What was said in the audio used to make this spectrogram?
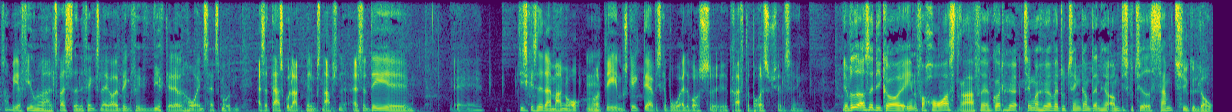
Som vi har 450 siddende fængsler i øjeblikket, for vi virkelig har lavet en hård indsats mod dem. Altså, der er sgu langt mellem snapsene. Altså, det... Øh, øh, de skal sidde der i mange år, mm. og det er måske ikke der, vi skal bruge alle vores øh, kræfter på resocialisering. Jeg ved også, at de går ind for hårdere straffe. Jeg kunne godt høre, tænke mig at høre, hvad du tænker om den her omdiskuterede samtykkelov.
